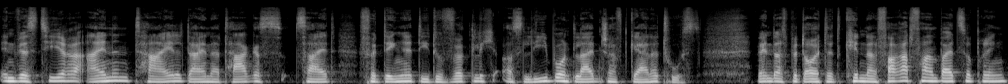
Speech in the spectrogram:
investiere einen Teil deiner Tageszeit für Dinge, die du wirklich aus Liebe und Leidenschaft gerne tust. Wenn das bedeutet, Kindern Fahrradfahren beizubringen,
